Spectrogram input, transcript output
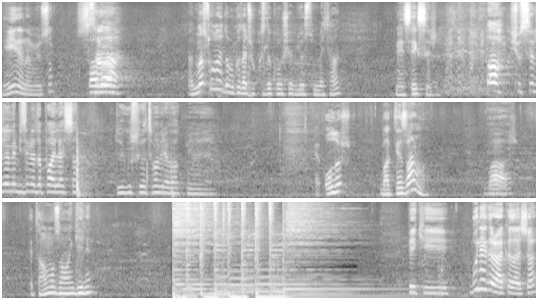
Neye inanamıyorsun? Sana. Ya nasıl oluyor da bu kadar çok kızla konuşabiliyorsun Metehan? Meslek sırrı. Ah şu sırlarını bizimle de paylaşsan. Duygu suratıma bile bakmıyor ya. E, olur. Vaktiniz var mı? Var. E tamam o zaman gelin. Peki bu nedir arkadaşlar?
